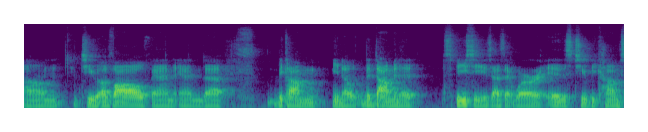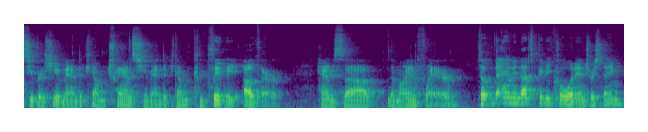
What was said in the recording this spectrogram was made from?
um, to evolve and, and uh, become, you know, the dominant species, as it were, is to become superhuman, to become transhuman, to become completely other. Hence, uh, the mind flayer. So, I mean, that's pretty cool and interesting.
